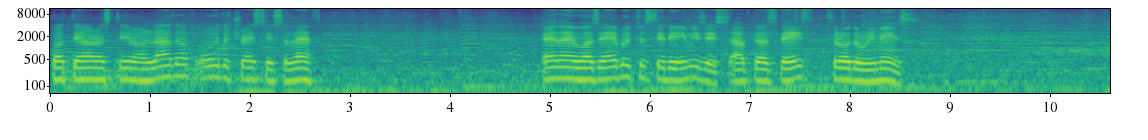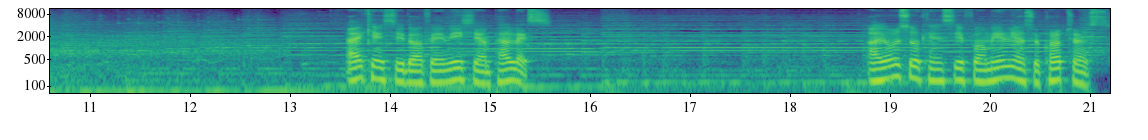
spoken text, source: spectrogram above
but there are still a lot of old traces left. And I was able to see the images of those days through the remains. I can see the Venetian palace. I also can see familiar sculptures.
